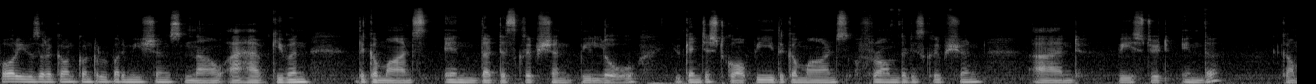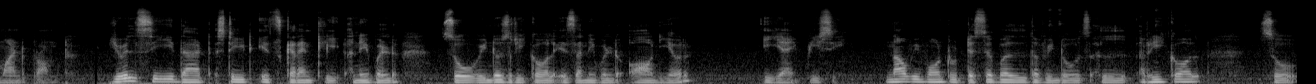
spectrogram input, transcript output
for user account control permissions now i have given the commands in the description below. You can just copy the commands from the description and paste it in the command prompt. You will see that state is currently enabled so windows recall is enabled on your ai pc now we want to disable the windows recall so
